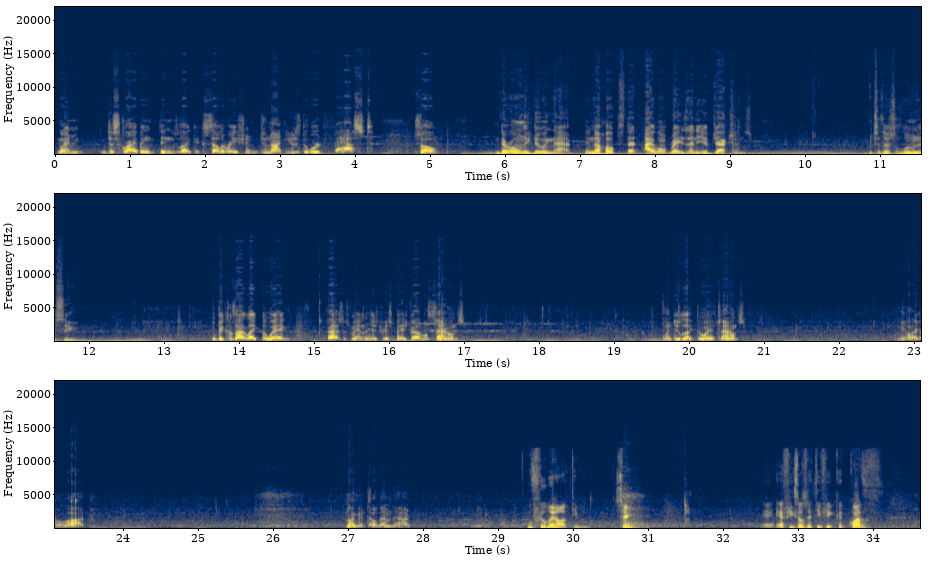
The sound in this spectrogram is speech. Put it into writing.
when describing things like acceleration, do not use the word fast. So they're only doing that in the hopes that I won't raise any objections to this lunacy because I like the way fastest man in the history of space travel sounds. I do like the way it sounds. I mean, I like it a lot. Not going to tell them that. O filme é ótimo. Sim. É, é ficção científica quase.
